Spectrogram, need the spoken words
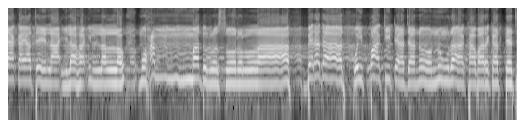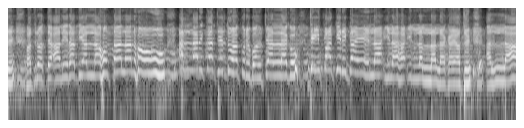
লেখা আছে ইলাহা ইল্লাল্লাহ মুহাম্মাদুর রাসূলুল্লাহ। বেরাদার, ওই পাখিটা যেন নোংরা খাবার খাতেছে হযরতে আলী রাদিয়াল্লাহু তাআলা আল্লাহর কাছে দোয়া করে বলছে, আল্লাহ যেই পাখির গায়ে আল্লাহ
